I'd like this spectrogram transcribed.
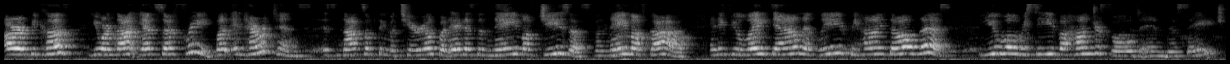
are because you are not yet set free. But inheritance is not something material, but it is the name of Jesus, the name of God. And if you lay down and leave behind all this, you will receive a hundredfold in this age.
